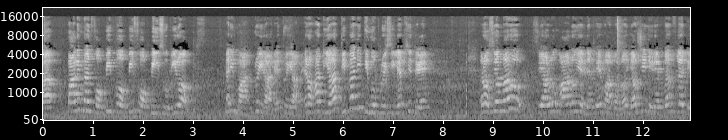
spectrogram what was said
က Parliament for People P for P ဆိုပြီးတော့အဲ့ဒီမှာတွေ့တာလည်းတွေ့ရမယ်အဲ့တော့ဟာဒီက Dependent Democracy လည်းဖြစ်တယ်အဲ့တော့ဆရာမတို့ဆရာတို့အားလုံးရဲ့လက်ထဲမှာပေါ့နော်ရောက်ရှိနေတဲ့ pamphlet တွေ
